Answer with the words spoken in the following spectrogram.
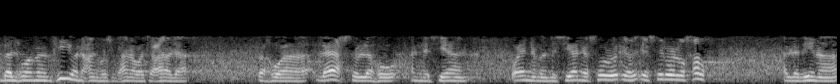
بل هو منفي عنه سبحانه وتعالى. فهو لا يحصل له النسيان وإنما النسيان يصير, يصير للخلق الذين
